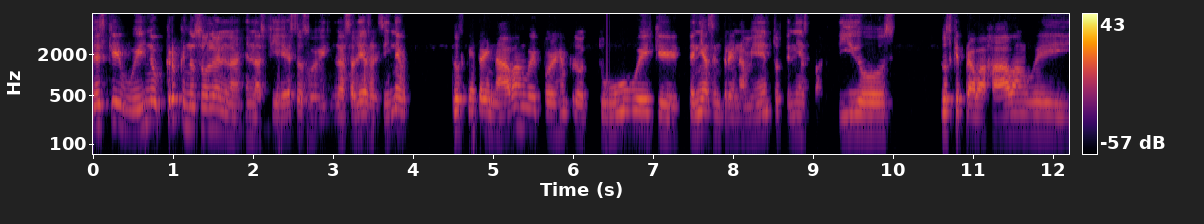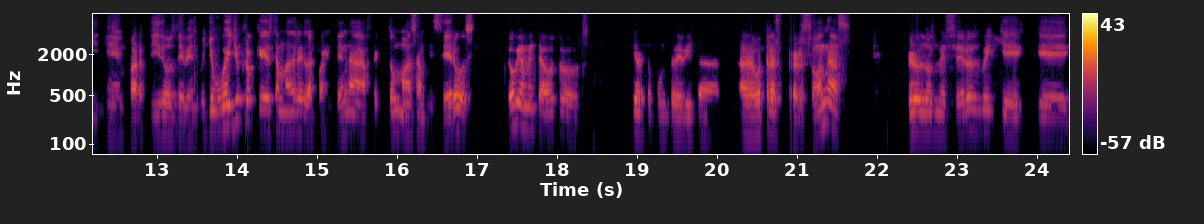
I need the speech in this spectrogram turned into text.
es que, güey, no creo que no solo en la, en las fiestas, güey, las salidas al cine, los que entrenaban, güey, por ejemplo, tú, güey, que tenías entrenamiento, tenías partidos, los que trabajaban, güey, en partidos de evento. Yo, güey, yo creo que esta madre de la cuarentena afectó más a meseros, obviamente a otros, cierto punto de vista, a otras personas, pero los meseros, güey, que, que,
